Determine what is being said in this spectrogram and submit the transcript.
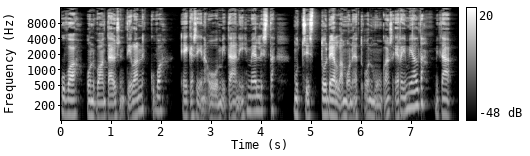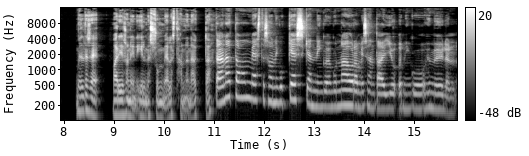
kuva on vaan täysin tilannekuva, eikä siinä ole mitään ihmeellistä, mutta siis todella monet on mun kanssa eri mieltä. Mitä, miltä se Madisonin ilme sun mielestä Hanna näyttää? Tämä näyttää mun mielestä, se on niinku kesken niinku jonkun nauramisen tai ju, niinku hymyilyn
